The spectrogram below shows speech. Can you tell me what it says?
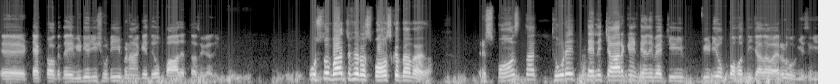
ਟਿਕਟੌਕ ਤੇ ਵੀਡੀਓ ਜੀ ਛੋਟੀ ਜਿਹੀ ਬਣਾ ਕੇ ਤੇ ਉਹ ਪਾ ਦਿੱਤਾ ਸੀਗਾ ਜੀ। ਉਸ ਤੋਂ ਬਾਅਦ ਚ ਫਿਰ ਰਿਸਪੌਂਸ ਕਿੱਦਾਂ ਦਾ ਆਇਆ? ਰਿਸਪੌਂਸ ਤਾਂ ਥੋੜੇ 3-4 ਘੰਟਿਆਂ ਦੇ ਵਿੱਚ ਹੀ ਵੀਡੀਓ ਬਹੁਤ ਹੀ ਜ਼ਿਆਦਾ ਵਾਇਰਲ ਹੋ ਗਈ ਸੀਗੀ।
